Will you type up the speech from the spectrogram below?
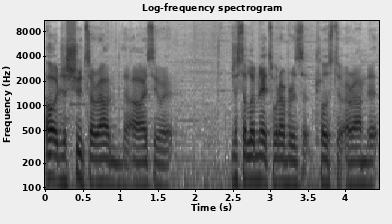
Oh, it just shoots around the, oh, I see what, just eliminates whatever is close to around it.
